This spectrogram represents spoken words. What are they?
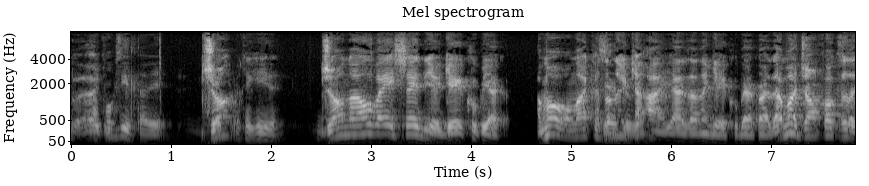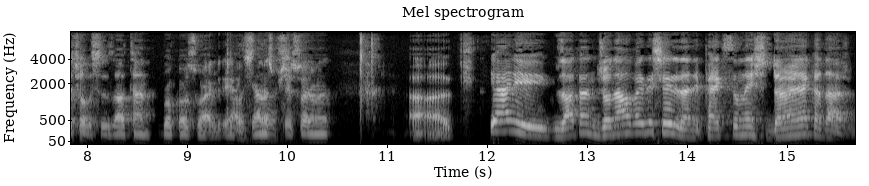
John e, Fox değil tabii. John, Ötekiydi. John Elway şey diyor Gary Kubiak. Ama onlar kazanırken ha, yani zaten Gary Kubiak vardı. Ama John Fox'a da çalıştı zaten Brock Osweiler. Yani Çalıştı, yanlış evet. bir şey söylemedim. Ee, Yani zaten John Elway de şey dedi hani Paxton Lynch dönene kadar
